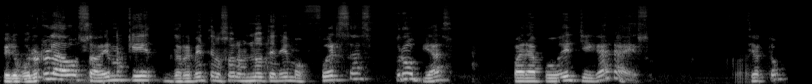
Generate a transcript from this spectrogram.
Pero por otro lado, sabemos que de repente nosotros no tenemos fuerzas propias para poder llegar a eso. ¿Cierto?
